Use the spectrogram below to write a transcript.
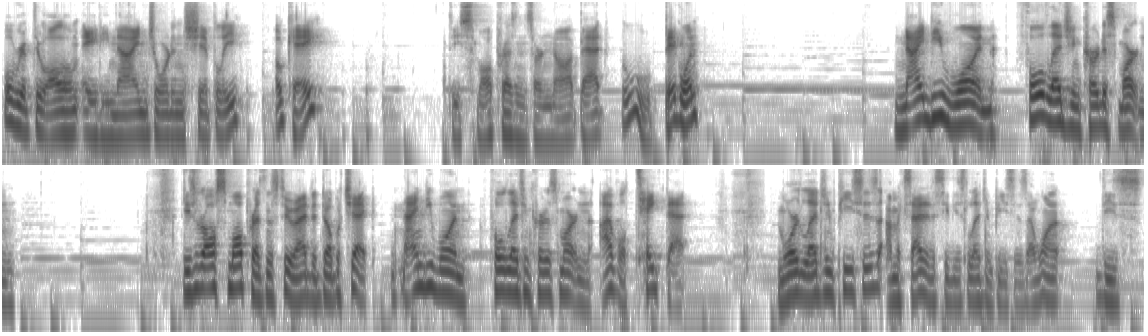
we'll rip through all of them. 89, Jordan Shipley. Okay. These small presents are not bad. Ooh, big one. 91, full legend Curtis Martin. These are all small presents too. I had to double check. 91, full legend Curtis Martin. I will take that. More legend pieces. I'm excited to see these legend pieces. I want these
